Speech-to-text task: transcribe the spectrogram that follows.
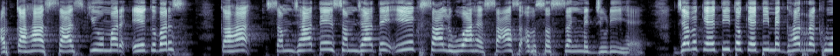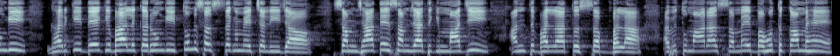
और कहा, सास की उम्र एक वर्ष, कहा समझाते समझाते एक साल हुआ है, सास अब सत्संग में जुड़ी है। जब कहती तो कहती, मैं घर रखूँगी, घर की देखभाल करूँगी, तुम सत्संग में चली जाओ। समझाते समझाते कि, माँ जी, अंत भला तो सब भला। अभी तुम्हारा समय बहुत कम है।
